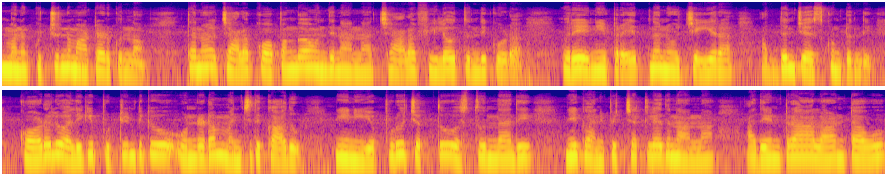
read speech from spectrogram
మనం కూర్చుని మాట్లాడుకుందాం. తను చాలా కోపంగా ఉంది నాన్న. చాలా ఫీల్ అవుతుంది కూడా. ఒరే నీ ప్రయత్నం నువ్వు చెయ్యరా? అర్థం చేసుకుంటుంది. కోడలు అలిగి పుట్టింటికి ఉండడం మంచిది కాదు. నేను ఎప్పుడూ చెప్తూ వస్తున్నది నీకు అనిపించట్లేదు నాన్న. అదేంట్రా అలా అంటావు?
